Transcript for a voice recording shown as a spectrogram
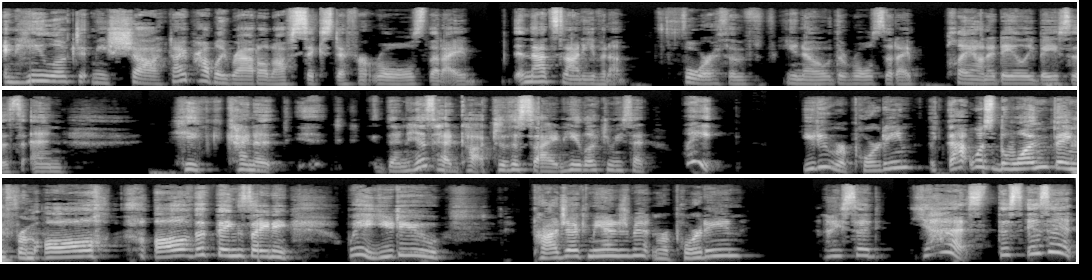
And he looked at me shocked. I probably rattled off six different roles that I, and that's not even a fourth of, you know, the roles that I play on a daily basis. And he kind of, then his head cocked to the side and he looked at me and said, wait, you do reporting? Like that was the one thing from all, all of the things I need. Wait, you do project management and reporting? And I said, yes, this isn't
